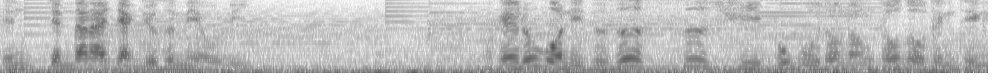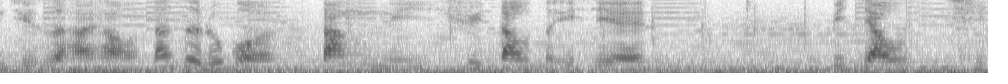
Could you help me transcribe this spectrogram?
简简单来讲就是没有力。OK，如果你只是市区普普通通走走停停，其实还好。但是如果当你去到这一些比较倾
